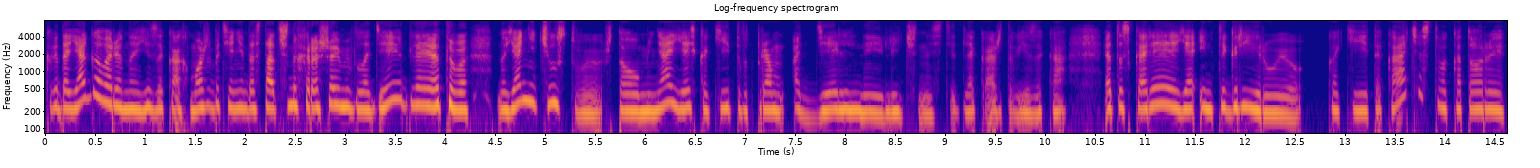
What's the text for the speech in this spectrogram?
когда я говорю на языках, может быть, я недостаточно хорошо ими владею для этого, но я не чувствую, что у меня есть какие-то вот прям отдельные личности для каждого языка. Это скорее я интегрирую какие-то качества, которые,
